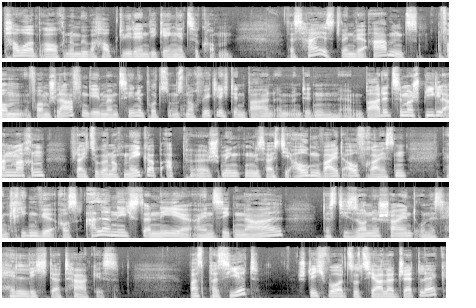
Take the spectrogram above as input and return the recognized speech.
Power brauchen, um überhaupt wieder in die Gänge zu kommen. Das heißt, wenn wir abends vom, vom Schlafen gehen beim Zähneputzen uns noch wirklich den, ba ähm, den ähm, Badezimmerspiegel anmachen, vielleicht sogar noch Make-up abschminken, das heißt die Augen weit aufreißen, dann kriegen wir aus allernächster Nähe ein Signal, dass die Sonne scheint und es helllichter Tag ist. Was passiert? Stichwort sozialer Jetlag.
